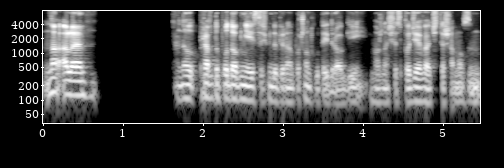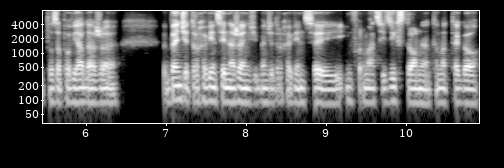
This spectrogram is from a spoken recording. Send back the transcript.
No ale no, prawdopodobnie jesteśmy dopiero na początku tej drogi. Można się spodziewać, też Amazon to zapowiada, że będzie trochę więcej narzędzi, będzie trochę więcej informacji z ich strony na temat tego,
